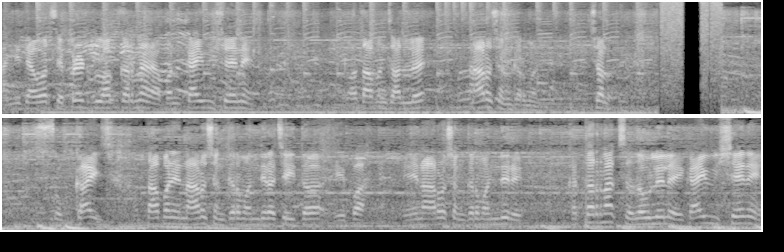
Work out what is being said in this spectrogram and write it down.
आणि त्यावर सेपरेट ब्लॉग करणार आहे. आपण काही विषय नाही. आता आपण चाललो आहे नारोशंकर मंदिर चलो. सो गाईज आता आपण हे नारो शंकर मंदिराच्या इथं हे पा हे नारो शंकर मंदिर आहे. खतरनाक सजवलेलं आहे काही विषय नाही.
